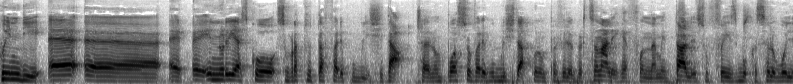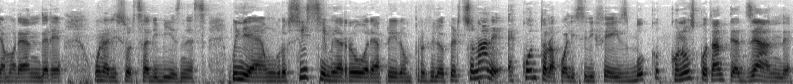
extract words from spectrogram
quindi è, è, è, e non riesco soprattutto a fare pubblicità, cioè non posso fare pubblicità con un profilo personale che è fondamentale su Facebook se lo vogliamo rendere una risorsa di business. Quindi è un grossissimo errore aprire un profilo personale, è contro la policy di Facebook. Conosco tante aziende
